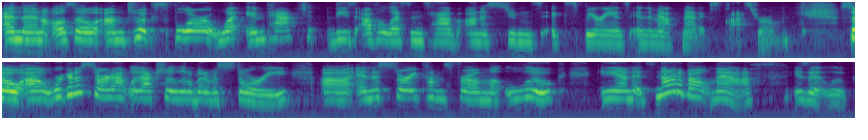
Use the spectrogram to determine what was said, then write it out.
and then also um, to explore what impact these lessons have on a student's experience in the mathematics classroom. So uh, we're going to start out with actually a little bit of a story, uh, and this story comes from Luke, and it's not about math, is it, Luke?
